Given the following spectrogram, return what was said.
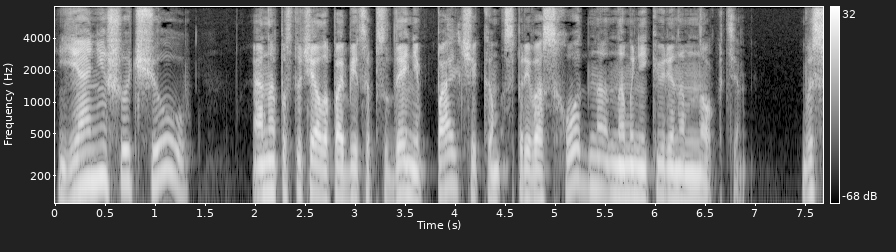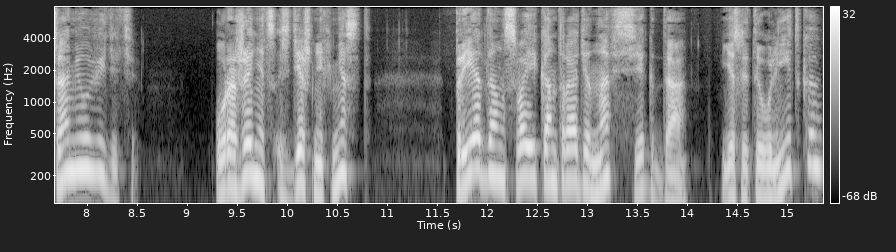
«Я не шучу!» Она постучала по бицепсу Дэнни пальчиком с превосходно на маникюренным ногтем. «Вы сами увидите. Уроженец здешних мест предан своей контраде навсегда. Если ты улитка,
